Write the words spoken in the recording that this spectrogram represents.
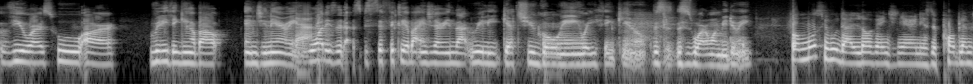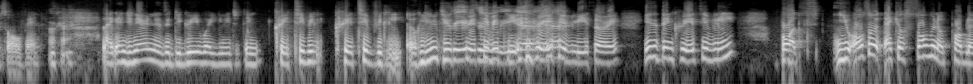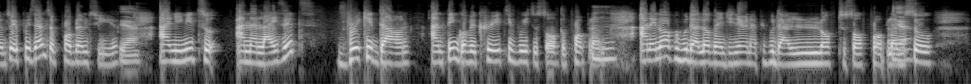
viewers who are really thinking about engineering, yeah. what is it specifically about engineering that really gets you going, where you think, you know, this is this is what I want to be doing? For most people that love engineering is the problem solving. Okay. Like engineering is a degree where you need to think creatively, creatively. Uh, you need to use creativity, creativity yeah. creatively. Sorry, you need to think creatively but you also like you're solving a problem. So it presents a problem to you. Yeah. And you need to analyze it break it down and think of a creative way to solve the problem. Mm-hmm. and a lot of people that love engineering are people that love to solve problems. Yeah. so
